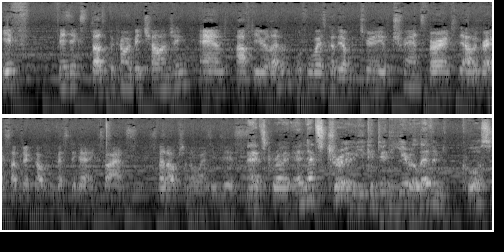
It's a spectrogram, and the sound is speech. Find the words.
If physics does become a bit challenging and after year 11, we've always got the opportunity of transferring to the other great subject of investigating science. So that option always exists. That's great, and that's true. You can do the year eleven course,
